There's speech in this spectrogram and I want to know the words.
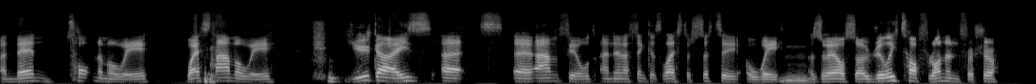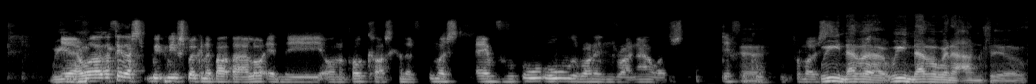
and then Tottenham away, West Ham away, you guys at uh, Anfield, and then I think it's Leicester City away mm. as well. So really tough running for sure. Yeah, well, I think that's we, have spoken about that a lot in the on the podcast. Kind of almost every all, all the run-ins right now are just difficult yeah. for most. We never we never win at Anfield.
